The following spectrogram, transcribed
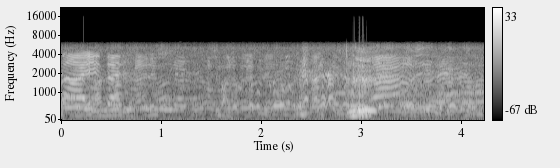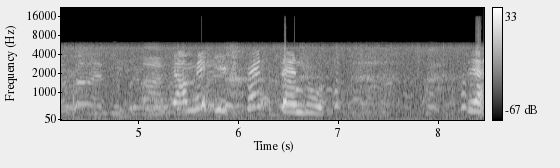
Nein, nein, Ja, Micky, spinnst denn du? Ja.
